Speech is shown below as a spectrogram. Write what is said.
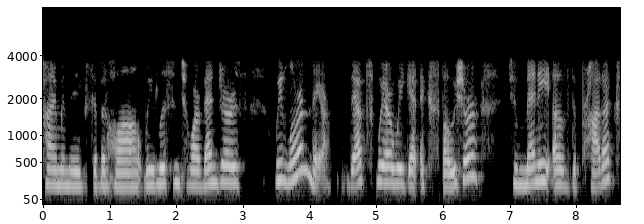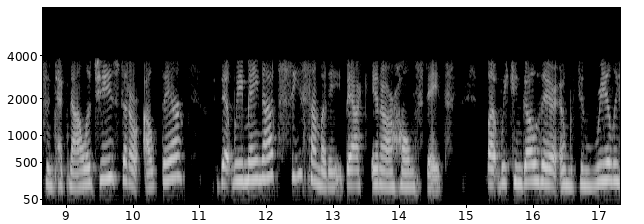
time in the exhibit hall. We listen to our vendors. We learn there. That's where we get exposure to many of the products and technologies that are out there that we may not see somebody back in our home states, but we can go there and we can really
